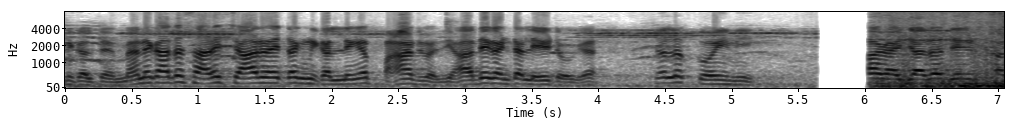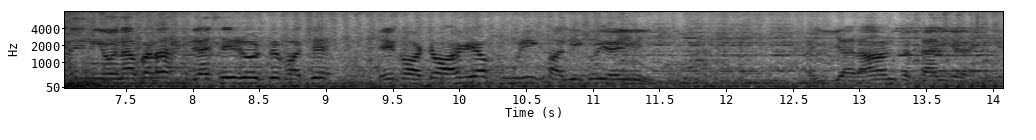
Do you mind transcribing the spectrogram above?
निकलते हैं। मैंने कहा था साढ़े चार बजे तक निकल लेंगे पाँच बजे। आधे घंटा लेट हो गया। चलो कोई नहीं। गाइस हाँ, ज़्यादा देर खड़े नहीं होना पड़ा। जैसे ही रोड पे पहुँचे एक ऑटो आ गया, पूरी खाली, कोई है ही नहीं। आराम से फैल के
